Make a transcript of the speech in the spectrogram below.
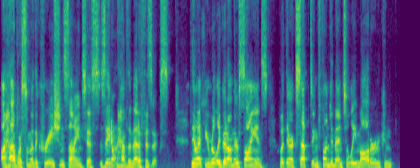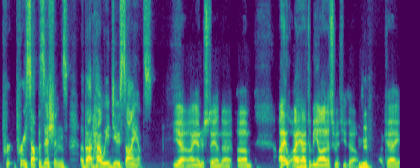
I have with some of the creation scientists is they don't have the metaphysics. They might be really good on their science, but they're accepting fundamentally modern presuppositions about how we do science. Yeah, I understand that. Um, I I have to be honest with you though. Mhm. Okay,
